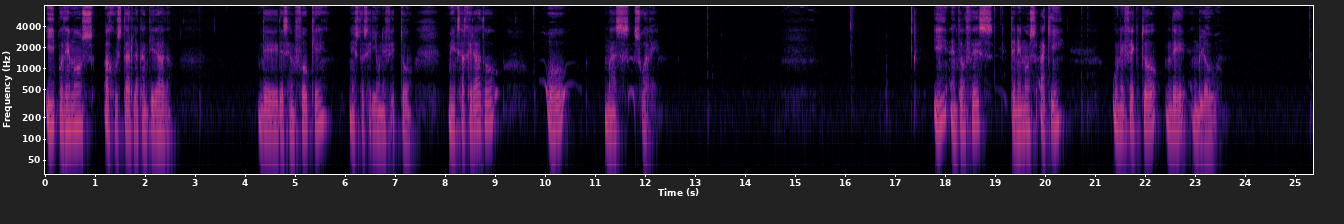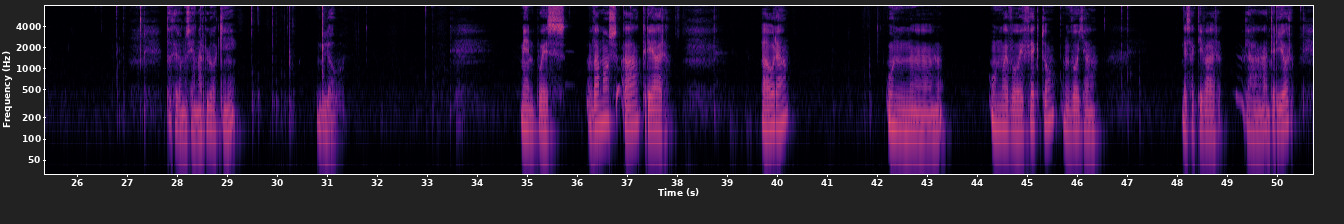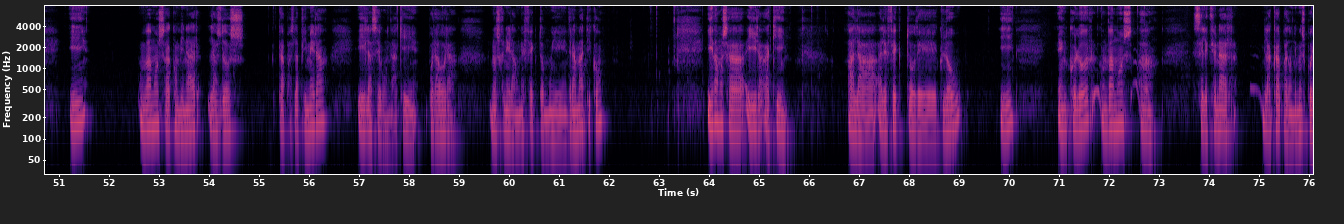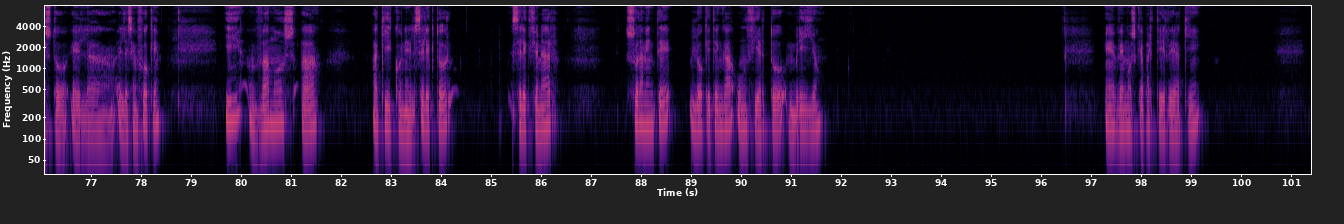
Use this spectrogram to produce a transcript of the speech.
Y podemos ajustar la cantidad de desenfoque. Esto sería un efecto muy exagerado o más suave. Y entonces tenemos aquí un efecto de glow. Entonces vamos a llamarlo aquí glow. Bien, pues vamos a crear ahora un, uh, un nuevo efecto. Voy a desactivar la anterior y vamos a combinar las dos capas, la primera y la segunda. Aquí por ahora nos genera un efecto muy dramático. Y vamos a ir aquí al efecto de glow y en color vamos a seleccionar la capa donde hemos puesto el, uh, el desenfoque y vamos a aquí con el selector seleccionar solamente lo que tenga un cierto brillo Eh, vemos que a partir de aquí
